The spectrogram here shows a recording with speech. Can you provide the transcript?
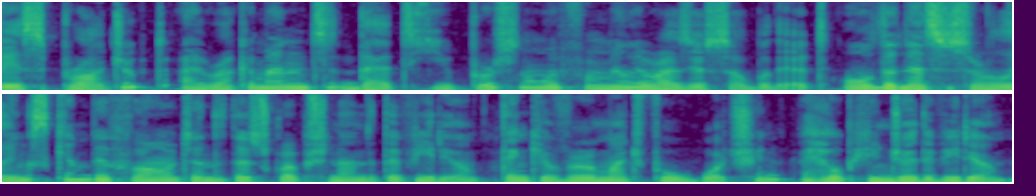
this project, I recommend that you personally familiarize yourself with it. All the necessary links can be found in the description under the video. Thank you very much for watching, I hope you enjoyed the video.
